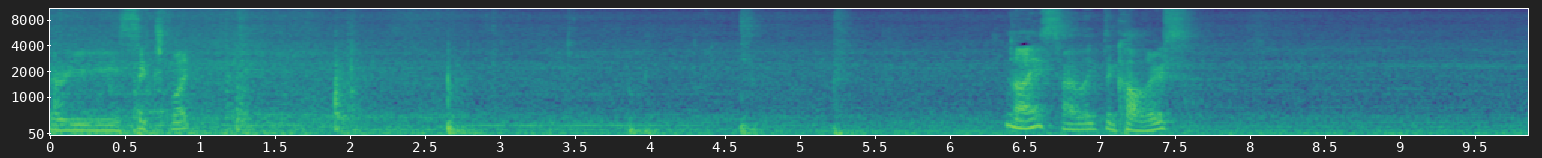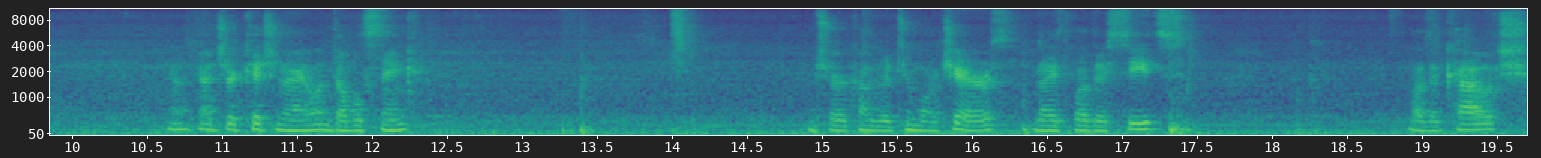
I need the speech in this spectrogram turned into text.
36 foot. Nice, I like the colors. Yeah, got your kitchen island, double sink. I'm sure it comes with two more chairs. Nice leather seats. Leather couch.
